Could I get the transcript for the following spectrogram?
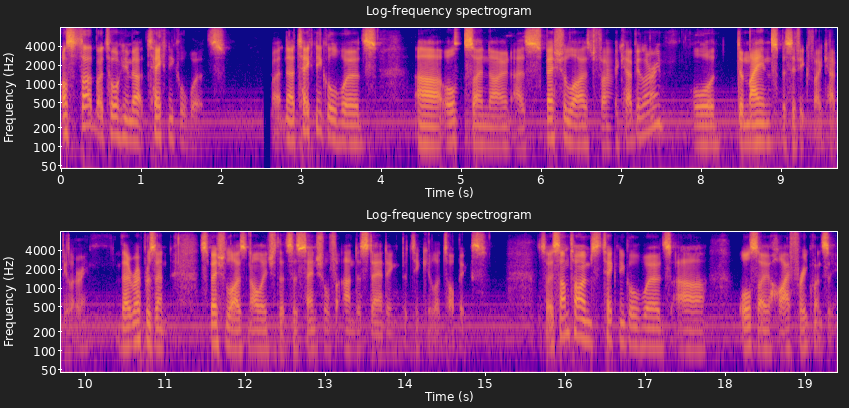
I'll start by talking about technical words. Right now, technical words are also known as specialized vocabulary or domain-specific vocabulary. They represent specialized knowledge that's essential for understanding particular topics. So sometimes technical words are also high frequency.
